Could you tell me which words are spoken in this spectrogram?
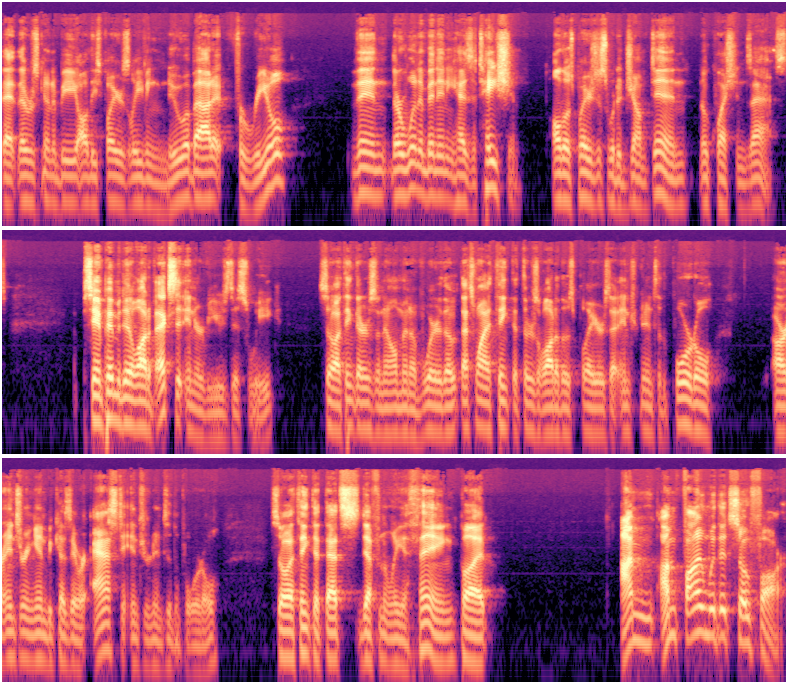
that there was going to be all these players leaving knew about it for real, then there wouldn't have been any hesitation. All those players just would have jumped in, no questions asked. Sam Pittman did a lot of exit interviews this week. So I think there's an element of where that's why I think that there's a lot of those players that entered into the portal are entering in because they were asked to enter into the portal. So I think that that's definitely a thing, but I'm I'm fine with it so far.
